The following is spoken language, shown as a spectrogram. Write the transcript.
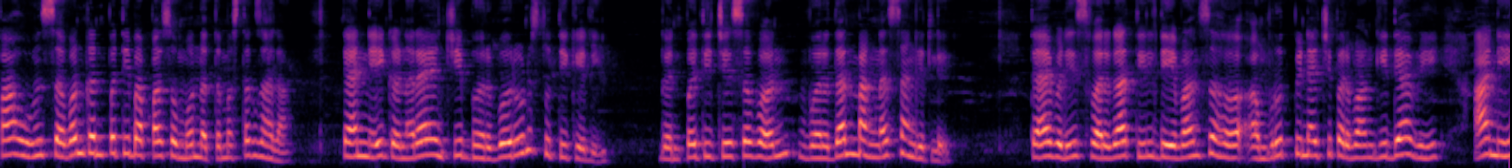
पाहून सवन गणपती बाप्पासमोर नतमस्तक झाला. त्यांनी गणरायांची भरभरून स्तुती केली. गणपतीचे सवन वरदान मागण्यास सांगितले. त्यावेळी स्वर्गातील देवांसह अमृत पिण्याची परवानगी द्यावी आणि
